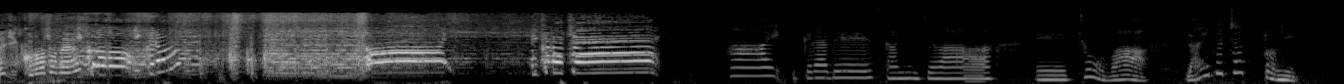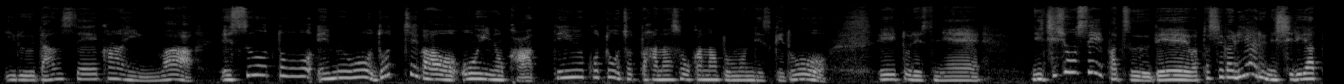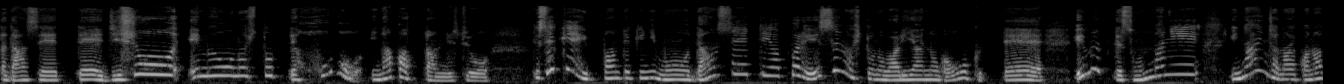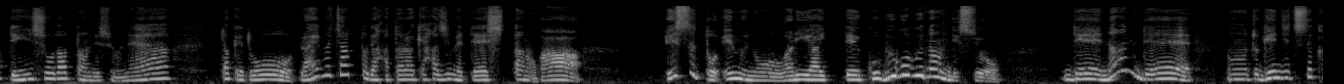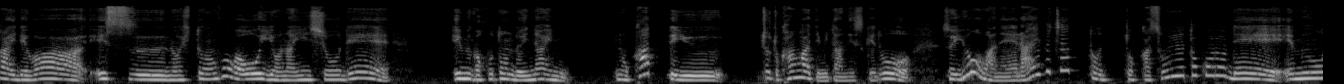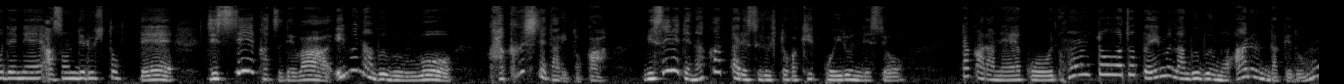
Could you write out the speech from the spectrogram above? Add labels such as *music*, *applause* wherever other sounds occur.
れイクラじゃね？イクラだイクラはーいイクラちゃん。はーい。イクラです。こんにちは。えー、今日はライブチャットにいる男性会員は SO と MO どっちが多いのかっていうことをちょっと話そうかなと思うんですけど、えーとですね、日常生活で私がリアルに知り合った男性って、自称 MO の人ってほぼいなかったんですよ。で、世間一般的にも男性ってやっぱり S の人の割合の方が多くって、M ってそんなにいないんじゃないかなって印象だったんですよね。だけど、ライブチャットで働き始めて知ったのが、S と M の割合って五分五分なんですよ。で、なんで、うんと、現実世界では S の人の方が多いような印象で、M がほとんどいないのかっていう、ちょっと考えてみたんですけど、それ要はね、ライブチャットとかそういうところで MO でね、遊んでる人って、実生活では M な部分を隠してたりとか、見せれてなかったりする人が結構いるんですよ。だからね、こう、本当はちょっと M な部分もあるんだけども、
